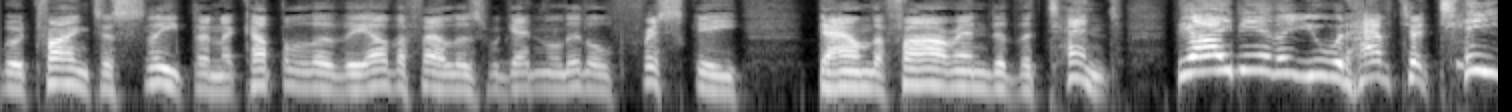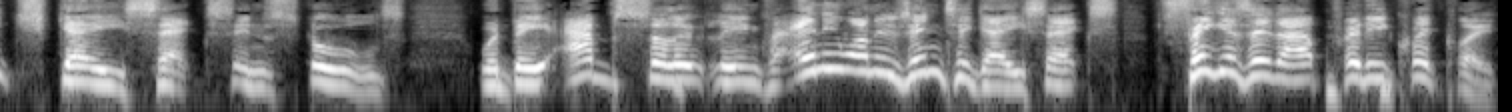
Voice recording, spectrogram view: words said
were trying to sleep, and a couple of the other fellows were getting a little frisky down the far end of the tent. The idea that you would have to teach gay sex in schools would be absolutely incredible. Anyone who's into gay sex figures it out pretty quickly.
